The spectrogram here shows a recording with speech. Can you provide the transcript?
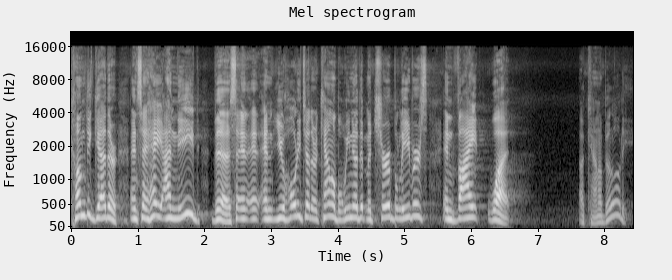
Come together and say, hey, I need this. And, and, and you hold each other accountable. We know that mature believers invite what? Accountability.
